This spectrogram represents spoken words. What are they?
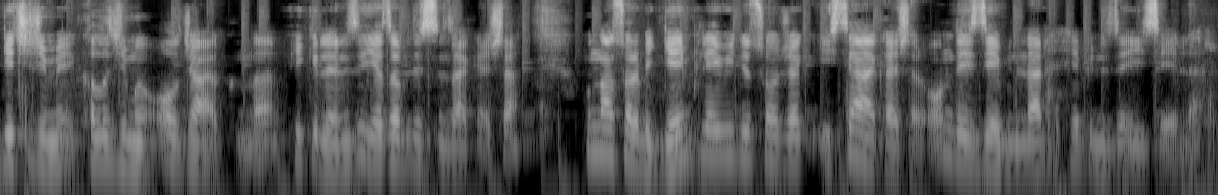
geçici mi, kalıcı mı olacağı hakkında fikirlerinizi yazabilirsiniz arkadaşlar. Bundan sonra bir gameplay videosu olacak. İsteyen arkadaşlar onu da izleyebilirler. Hepinize iyi seyirler.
